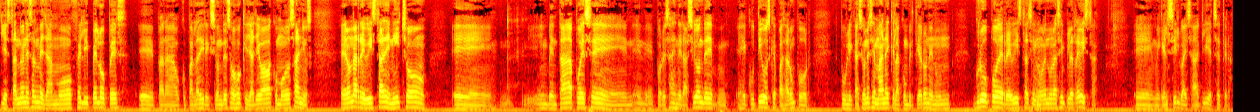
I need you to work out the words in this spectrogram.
Y estando en esas me llamó Felipe López eh, para ocupar la dirección de Soho, que ya llevaba como dos años. Era una revista de nicho eh, inventada pues eh, en- en- eh, por esa generación de mm, ejecutivos que pasaron por publicaciones semana y que la convirtieron en un grupo de revistas y no en una simple revista. Eh, Miguel Silva, Isaac Lee, etcétera.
